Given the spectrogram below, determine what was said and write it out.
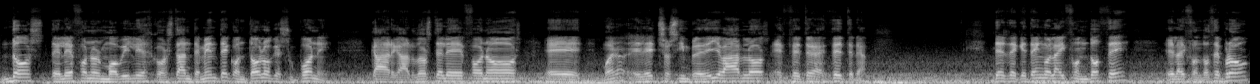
dos teléfonos móviles constantemente con todo lo que supone cargar dos teléfonos, eh, bueno, el hecho simple de llevarlos, etcétera, etcétera. Desde que tengo el iPhone 12, el iPhone 12 Pro,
